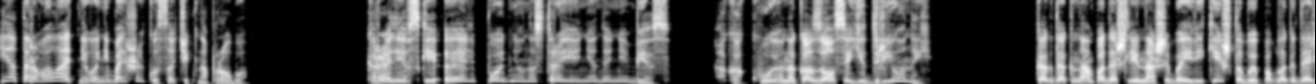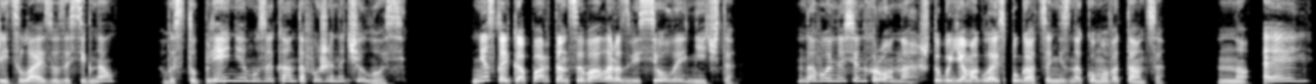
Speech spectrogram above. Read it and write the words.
и оторвала от него небольшой кусочек на пробу. Королевский Эль поднял настроение до небес. А какой он оказался ядрёный! Когда к нам подошли наши боевики, чтобы поблагодарить Лайзу за сигнал, выступление музыкантов уже началось. Несколько пар танцевало развеселое нечто — Довольно синхронно, чтобы я могла испугаться незнакомого танца. Но Эль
